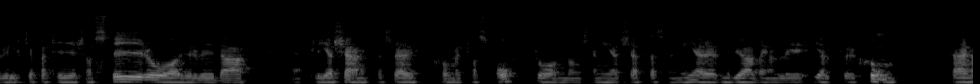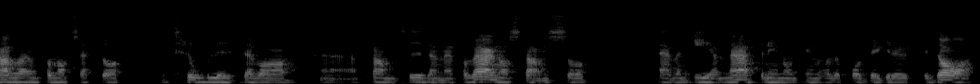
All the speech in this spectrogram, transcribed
vilka partier som styr och huruvida eh, fler kärnkraftverk kommer tas bort och om de kan ersättas med mer miljövänlig elproduktion. Så här handlar det på något sätt då att tro lite vad eh, framtiden är på väg någonstans. Och även elnäten är ju någonting vi håller på att bygga ut idag.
